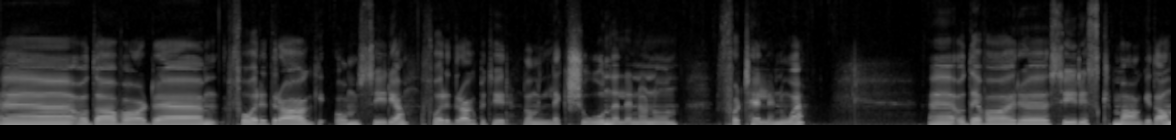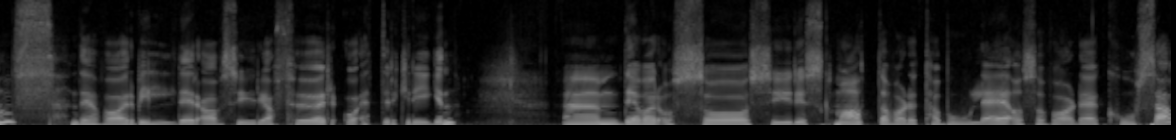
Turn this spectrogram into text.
Eh, og da var det foredrag om Syria. Foredrag betyr sånn leksjon, eller når noen forteller noe. Eh, og det var eh, syrisk magedans. Det var bilder av Syria før og etter krigen. Um, det var også syrisk mat. Da var det tabule, og så var det kosa,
